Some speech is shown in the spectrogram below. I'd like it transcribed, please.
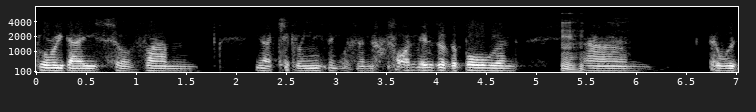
glory days of um, you know tackling anything within five metres of the ball, and mm-hmm. um, it was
